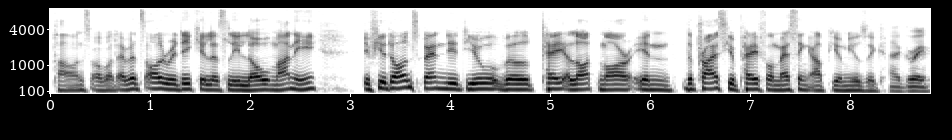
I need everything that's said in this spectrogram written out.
pounds, or whatever, it's all ridiculously low money. If you don't spend it, you will pay a lot more in the price you pay for messing up your music. I agree.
